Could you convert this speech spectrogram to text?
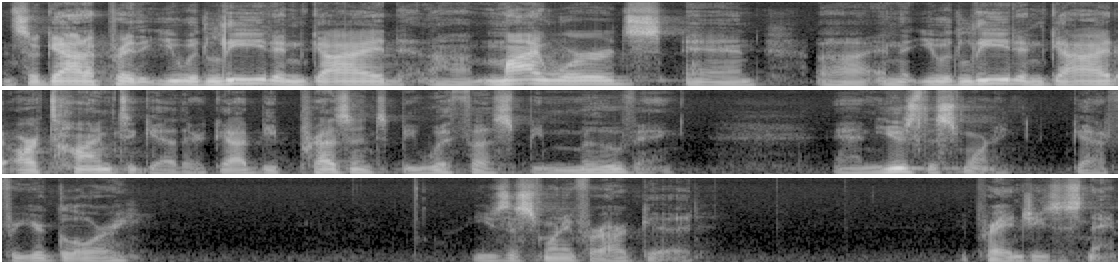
And so, God, I pray that you would lead and guide uh, my words and, uh, and that you would lead and guide our time together. God, be present, be with us, be moving. And use this morning, God, for your glory. Use this morning for our good. We pray in Jesus' name.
